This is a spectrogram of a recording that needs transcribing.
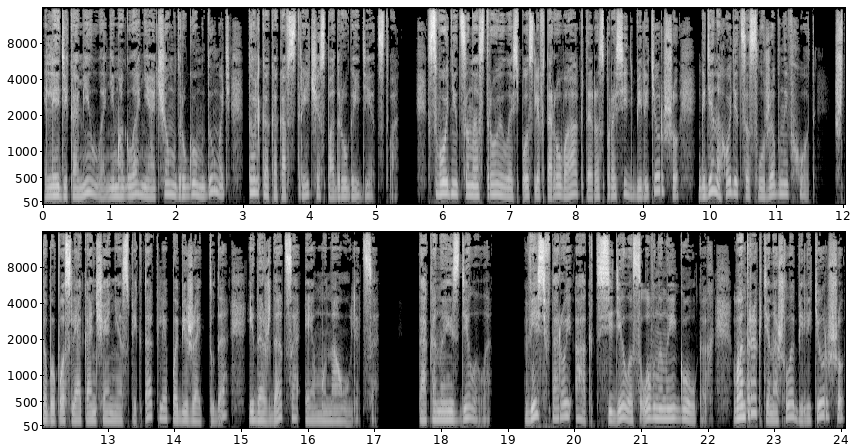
Леди Камилла не могла ни о чем другом думать, только как о встрече с подругой детства. Сводница настроилась после второго акта расспросить билетершу, где находится служебный вход, чтобы после окончания спектакля побежать туда и дождаться Эмму на улице. Так она и сделала. Весь второй акт сидела словно на иголках. В антракте нашла билетершу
